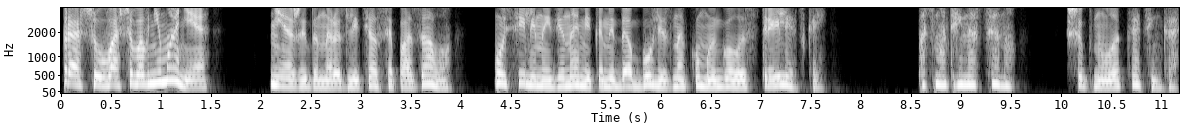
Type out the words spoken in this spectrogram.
прошу вашего внимания!» Неожиданно разлетелся по залу, усиленный динамиками до боли знакомый голос Стрелецкой. «Посмотри на сцену», — шепнула Катенька.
